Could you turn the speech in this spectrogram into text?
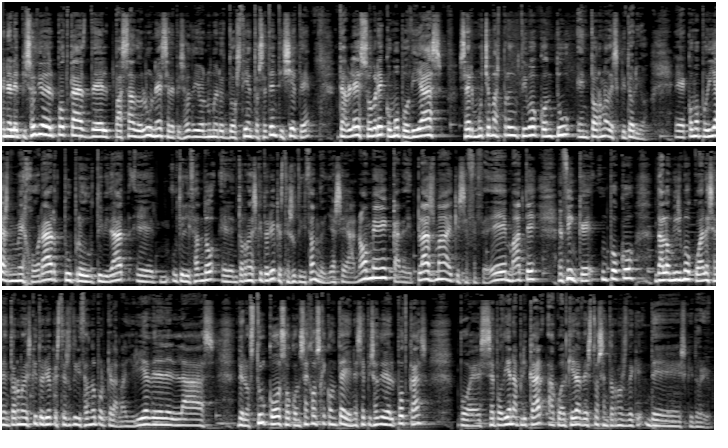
En el episodio del podcast del pasado lunes, el episodio número 277, te hablé sobre cómo podías ser mucho más productivo con tu entorno de escritorio, eh, cómo podías mejorar tu productividad eh, utilizando el entorno de escritorio que estés utilizando, ya sea Nome, KDE Plasma, XFCE, Mate, en fin, que un poco da lo mismo cuál es el entorno de escritorio que estés utilizando porque la mayoría de, las, de los trucos o consejos que conté en ese episodio del podcast, pues se podían aplicar a cualquiera de estos entornos de, escritorio.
